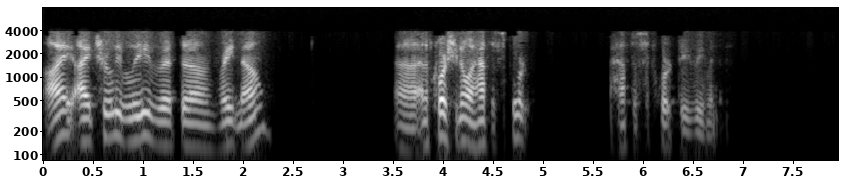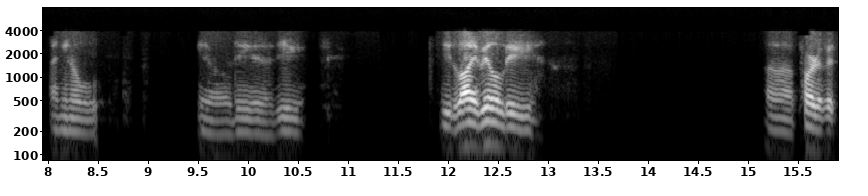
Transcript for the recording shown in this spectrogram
I I truly believe that uh, right now, uh, and of course, you know, I have to support I have to support the agreement, and you know, you know the the the liability uh, part of it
